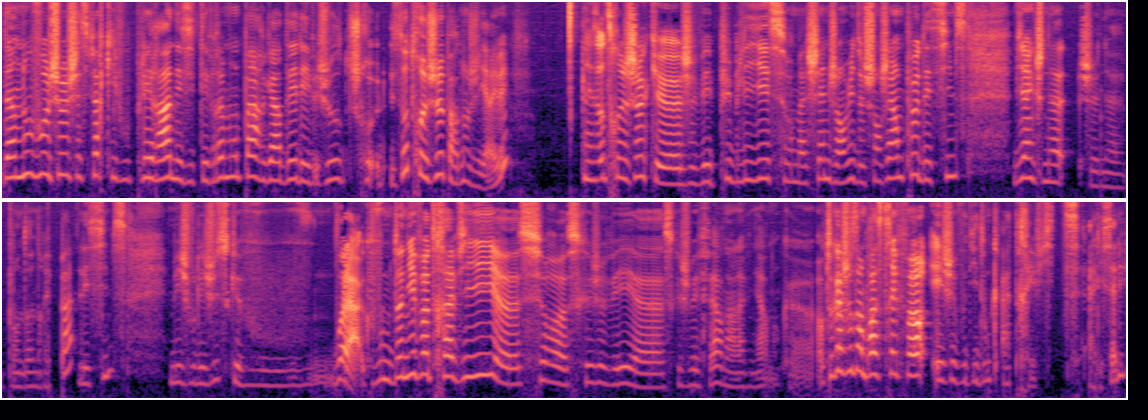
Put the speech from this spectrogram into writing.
d'un nouveau jeu. J'espère qu'il vous plaira. N'hésitez vraiment pas à regarder les, autres jeux, pardon, arrivé. Les autres jeux que je vais publier sur ma chaîne, j'ai envie de changer un peu des Sims, bien que je n'abandonnerai pas les Sims, mais je voulais juste que vous, voilà, que vous me donniez votre avis euh, sur ce que je vais, ce que je vais faire dans l'avenir. En tout cas, je vous embrasse très fort et je vous dis donc à très vite. Allez, salut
